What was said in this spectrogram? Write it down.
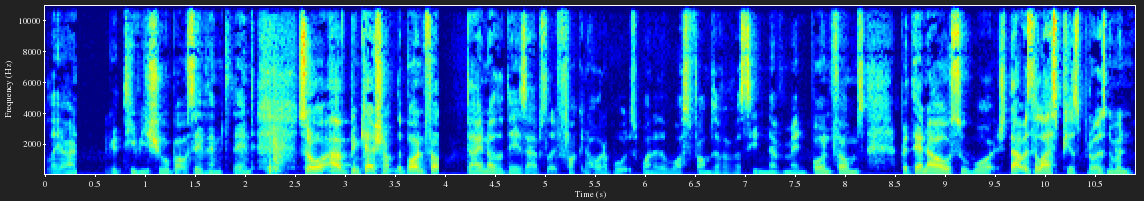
later, good TV show, but I'll save them to the end. So I've been catching up the Bond film. Die Another Day is absolutely fucking horrible. It's one of the worst films I've ever seen. Never mind Bond films. But then I also watched. That was the last Pierce Brosnan one.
